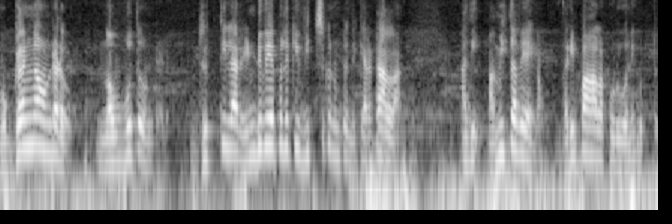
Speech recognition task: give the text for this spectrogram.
ఉగ్రంగా ఉండడు. నవ్వుతూ ఉంటాడు. జుత్తిలా రెండు వేపులకి విచ్చుకుని ఉంటుంది కెరటాల్లా. అది అమిత వేగం పరిపాలకుడు అని గుర్తు.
